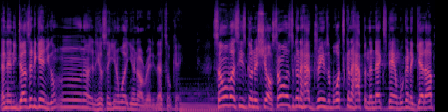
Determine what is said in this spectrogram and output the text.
And then he does it again. You go, mm, no. And he'll say, you know what? You're not ready. That's okay. Some of us, he's going to show. Some of us are going to have dreams of what's going to happen the next day, and we're going to get up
